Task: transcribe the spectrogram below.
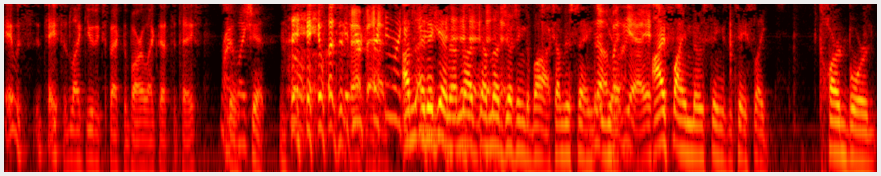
It was it tasted like you'd expect a bar like that to taste. Right, so like, shit. it wasn't If you're that bad. expecting like a I'm, and again, I'm not. I'm not judging the box. I'm just saying. That, No, you but know, yeah, it's- I find those things to taste like cardboard.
